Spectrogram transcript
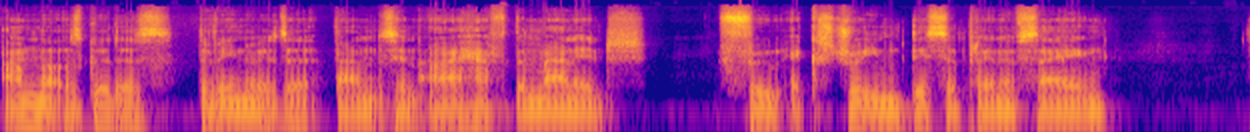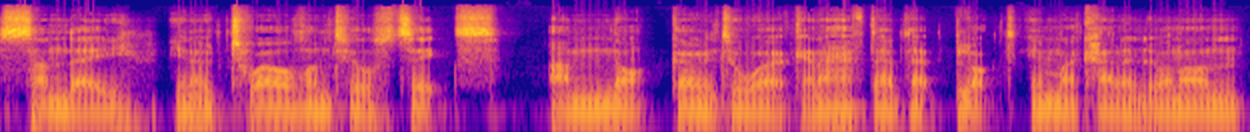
I'm not as good as Davina is at balancing. I have to manage through extreme discipline of saying Sunday, you know, 12 until 6, I'm not going to work. And I have to have that blocked in my calendar. And on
